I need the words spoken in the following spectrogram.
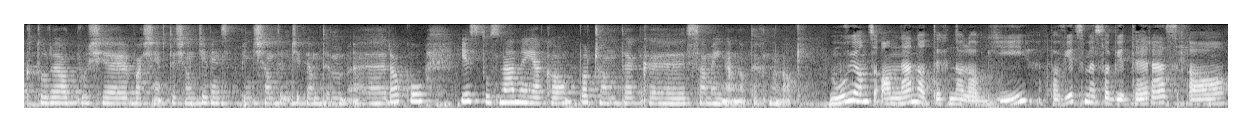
który odbył się właśnie w 1959 roku, jest uznany jako początek samej nanotechnologii. Mówiąc o nanotechnologii, powiedzmy sobie teraz o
